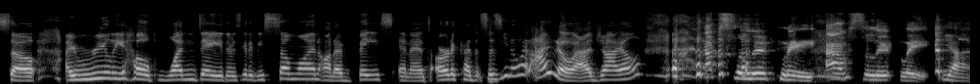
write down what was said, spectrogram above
So I really hope one day there's going to be someone on a base in Antarctica that says, you know what, I know agile. absolutely, absolutely. yeah.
